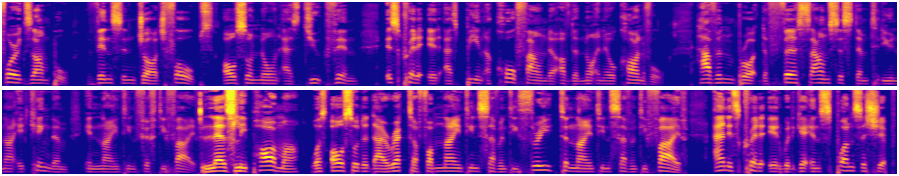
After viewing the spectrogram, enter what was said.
For example, Vincent George Forbes, also known as Duke Vin, is credited as being a co-founder of the Notting Hill Carnival, having brought the first sound system to the United Kingdom in 1955. Leslie Palmer was also the director from 1973 to 1975 and is credited with getting sponsorship,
